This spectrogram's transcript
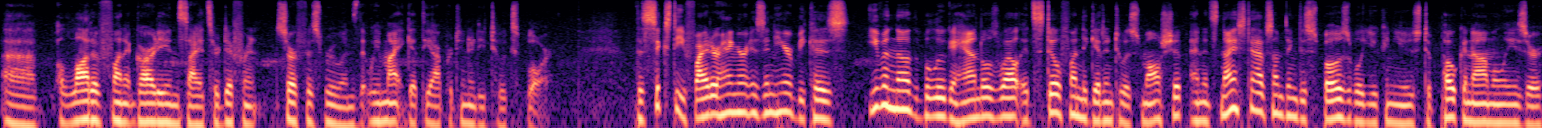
uh, a lot of fun at Guardian sites or different surface ruins that we might get the opportunity to explore. The 6D fighter hangar is in here because even though the Beluga handles well, it's still fun to get into a small ship, and it's nice to have something disposable you can use to poke anomalies or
